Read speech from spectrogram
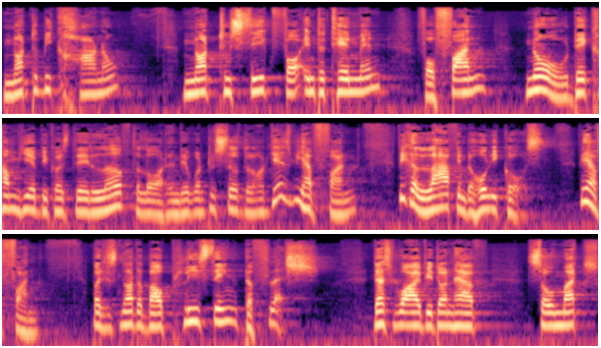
not to be carnal, not to seek for entertainment, for fun. No, they come here because they love the Lord and they want to serve the Lord. Yes, we have fun. We can laugh in the Holy Ghost. We have fun. But it's not about pleasing the flesh. That's why we don't have so much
